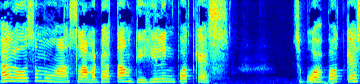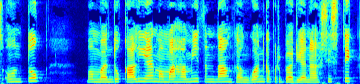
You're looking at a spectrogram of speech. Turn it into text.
Halo semua, selamat datang di Healing Podcast. Sebuah podcast untuk membantu kalian memahami tentang gangguan kepribadian narsistik,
